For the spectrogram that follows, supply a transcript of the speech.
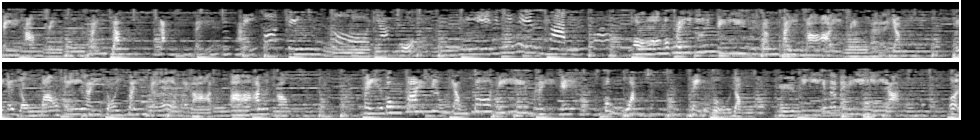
美甲美趾真真你。你不惊我，人。我飞雕身系太平人，你既容貌美丽在世上难寻。眉目带笑又多娇，你。劲风韵你。妇人，如比美人，哎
